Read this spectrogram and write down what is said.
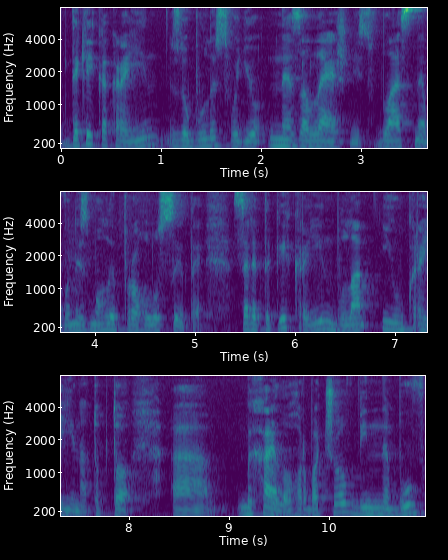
декілька країн здобули свою незалежність. Власне, вони змогли проголосити. Серед таких країн була і Україна. Тобто е, Михайло Горбачов він не був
